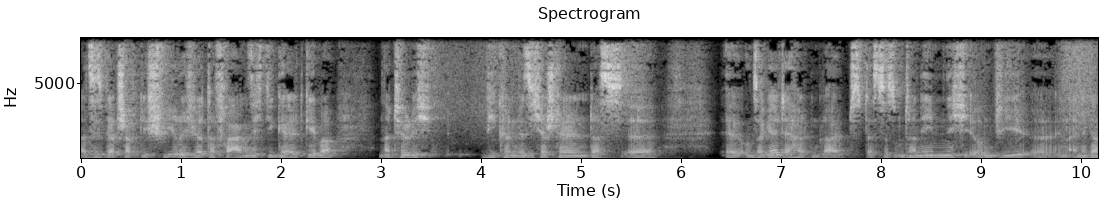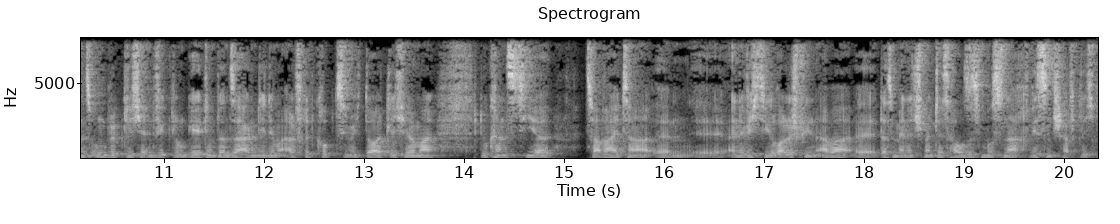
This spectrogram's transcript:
als es wirtschaftlich schwierig wird, da fragen sich die Geldgeber natürlich, wie können wir sicherstellen, dass äh, äh, unser Geld erhalten bleibt, dass das Unternehmen nicht irgendwie äh, in eine ganz unglückliche Entwicklung geht. Und dann sagen die dem Alfred Krupp ziemlich deutlich, hör mal, du kannst hier zwar weiter ähm, äh, eine wichtige Rolle spielen, aber äh, das Management des Hauses muss nach wissenschaftlich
